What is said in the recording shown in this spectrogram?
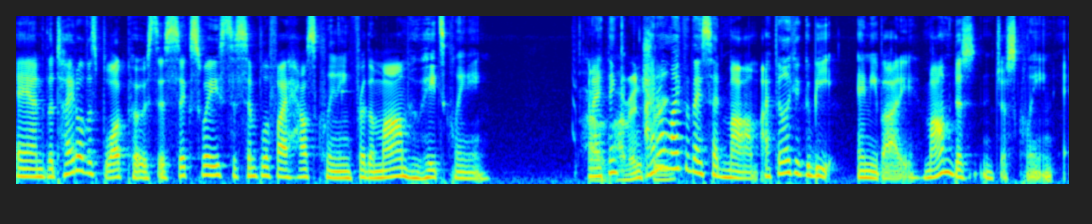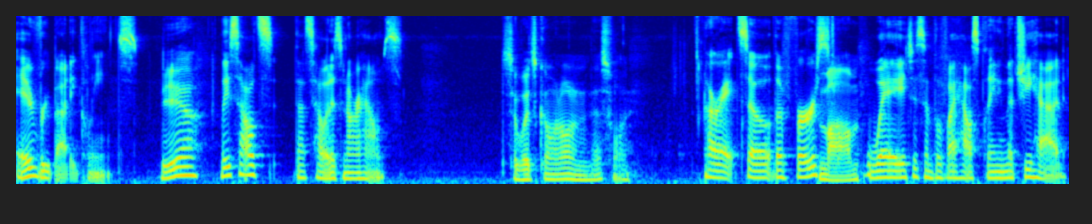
And the title of this blog post is Six Ways to Simplify House Cleaning for the Mom Who Hates Cleaning. And I think I don't like that they said mom. I feel like it could be anybody. Mom doesn't just clean. Everybody cleans. yeah. At least how it's that's how it is in our house. So, what's going on in this one? All right. So the first Mom. way to simplify house cleaning that she had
